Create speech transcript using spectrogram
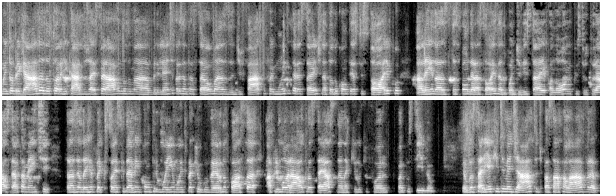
Muito obrigada, doutora Ricardo. Já esperávamos uma brilhante apresentação, mas de fato foi muito interessante, né? Todo o contexto histórico, além das, das ponderações, né, do ponto de vista econômico, estrutural, certamente trazendo aí reflexões que devem contribuir muito para que o governo possa aprimorar o processo né, naquilo que for, for possível. Eu gostaria aqui de imediato de passar a palavra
